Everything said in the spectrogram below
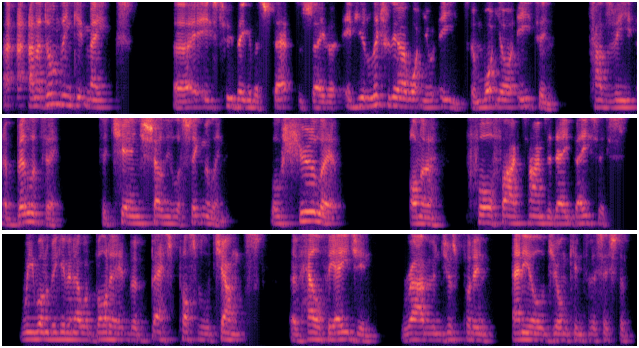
And I don't think it makes uh, it's too big of a step to say that if you literally are what you eat and what you're eating has the ability to change cellular signaling, well, surely on a four or five times a day basis, we want to be giving our body the best possible chance of healthy aging rather than just putting any old junk into the system.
